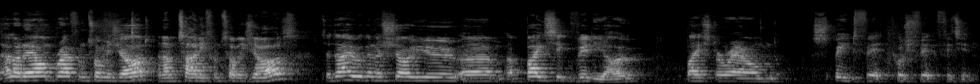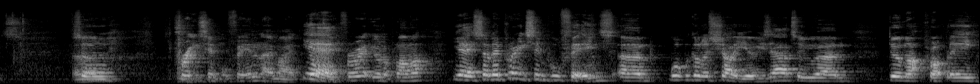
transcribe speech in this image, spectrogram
Hello there, I'm Brad from Tommy's Yard. And I'm Tony from Tommy's Yard. Today we're going to show you um, a basic video based around Speedfit, push fit fittings. So, Um, pretty simple fitting, aren't they mate? Yeah. For it, you're the plumber. yeah, so they're pretty simple fittings. Um, what we're going to show you is how to um, do them up properly,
